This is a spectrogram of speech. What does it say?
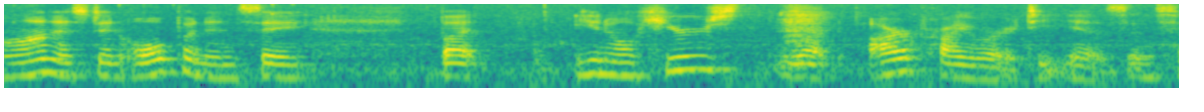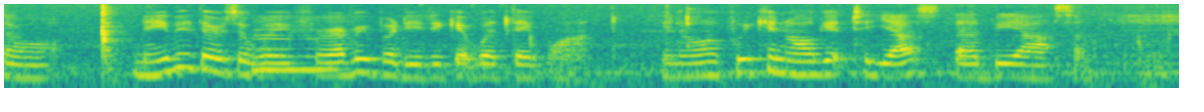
honest and open and say, but, you know, here's what our priority is. And so maybe there's a way for everybody to get what they want. You know, if we can all get to yes, that'd be awesome.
